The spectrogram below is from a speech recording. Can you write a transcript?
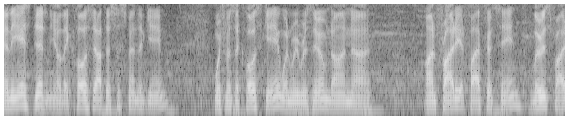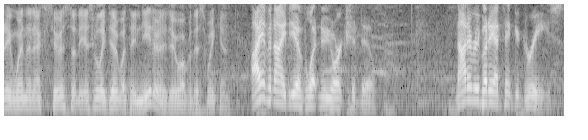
And the A's didn't. You know, they closed out the suspended game, which was a close game when we resumed on uh, on Friday at 5:15. Lose Friday, win the next two. So the A's really did what they needed to do over this weekend. I have an idea of what New York should do. Not everybody, I think, agrees,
